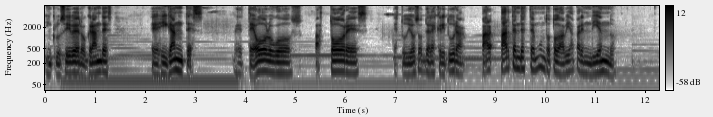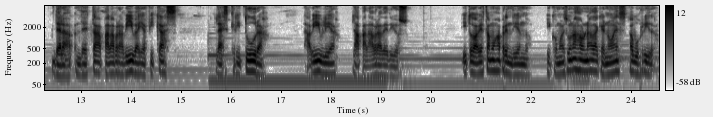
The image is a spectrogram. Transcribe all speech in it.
Inclusive los grandes eh, gigantes, eh, teólogos, pastores, estudiosos de la escritura, parten de este mundo todavía aprendiendo de, esta palabra viva y eficaz, la escritura, la Biblia, la palabra de Dios. Y todavía estamos aprendiendo. Y como es una jornada que no es aburrida,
